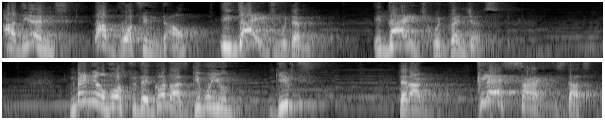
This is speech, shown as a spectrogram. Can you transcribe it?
At the end, that brought him down. He died with them. He died with vengeance. Many of us today, God has given you gifts. There are clear signs that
